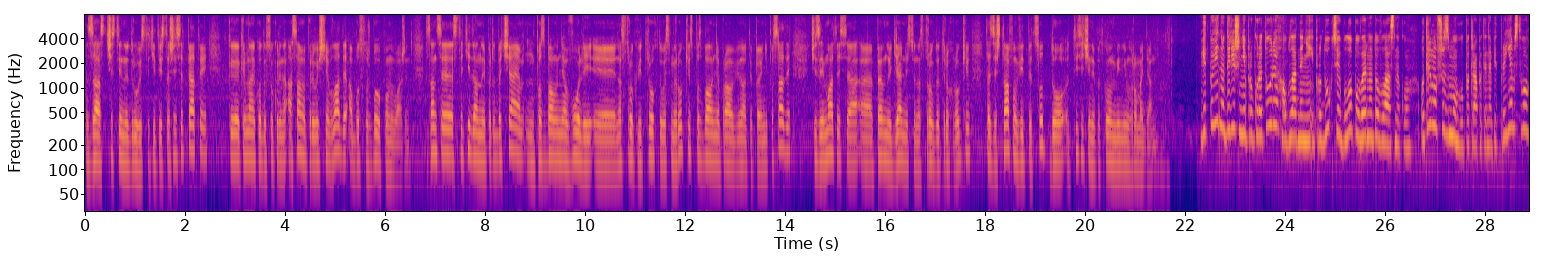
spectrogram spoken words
за частиною 2 статті 365 К- Кримінального кодексу України, а саме перевищення влади або службових повноважень. Санкція статті даної передбачає позбавлення волі е, на строк від 3 до 8 років з позбавленням права обіймати певні посади чи займатися е, певною діяльністю на строк до 3 років та зі штрафом від 500 до 1000 неподатковим мінімум громадян. Відповідно до рішення прокуратури, обладнання і продукцію було повернуто власнику. Отримавши змогу потрапити на підприємство,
